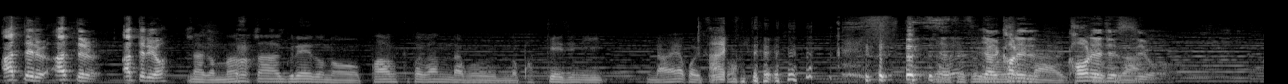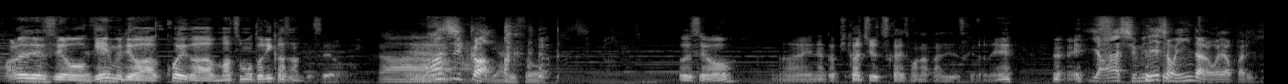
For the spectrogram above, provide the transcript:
合ってる、合ってる、合ってるよ。なんかマスターグレードのパーフェクトガンダムのパッケージに、なんやこいつとはい思って。いや、彼で、彼ですよ。あれですよ、ゲームでは声が松本里香さんですよ。あーマジかやりそう。そうですよ。はい、なんかピカチュウ使いそうな感じですけどね。は いいやー、シミュレーションいいんだろう、やっぱり。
